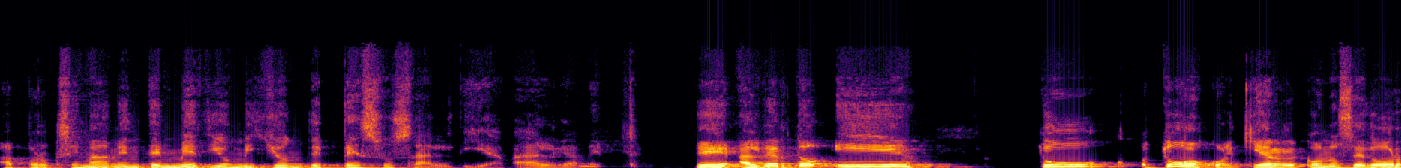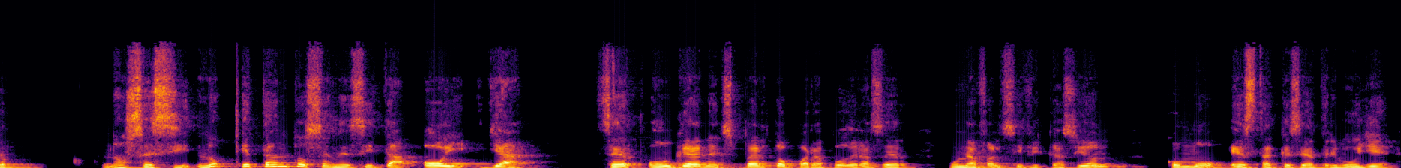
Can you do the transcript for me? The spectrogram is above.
Aproximadamente medio millón de pesos al día, válgame. Eh, Alberto, y tú, tú o cualquier conocedor, no sé si, no, ¿qué tanto se necesita hoy ya ser un gran experto para poder hacer una falsificación como esta que se atribuye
